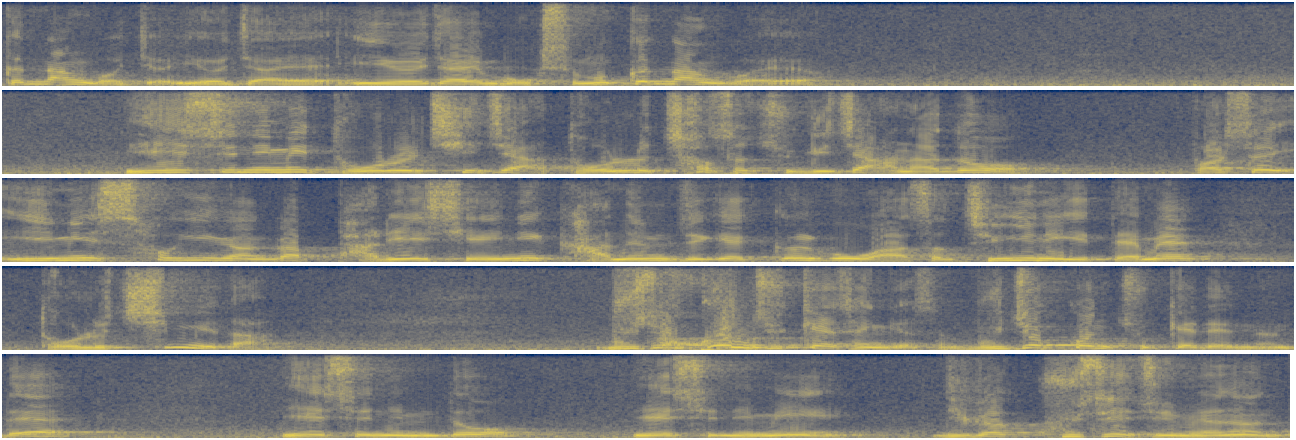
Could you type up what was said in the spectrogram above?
끝난 거죠. 여자의 이 여자의 목숨은 끝난 거예요. 예수님이 돌을 치지 돌로 쳐서 죽이지 않아도 벌써 이미 서기관과 바리새인이 간음직에 끌고 와서 증인이기 때문에 돌로 칩니다. 무조건 죽게 생겼어요. 무조건 죽게 됐는데 예수님도 예수님이 네가 구세주면은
